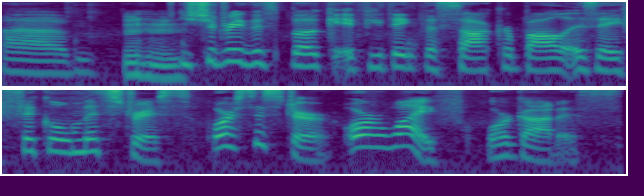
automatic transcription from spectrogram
Um, mm-hmm. You should read this book if you think the soccer ball is a fickle mistress, or sister, or wife, or goddess.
